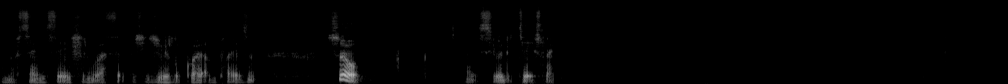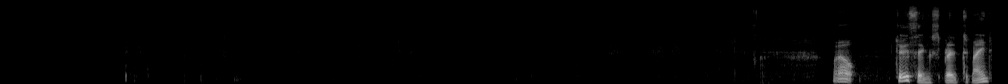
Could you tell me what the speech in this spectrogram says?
kind of sensation with it, which is usually quite unpleasant. So, let's see what it tastes like. Well, two things spread to mind.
